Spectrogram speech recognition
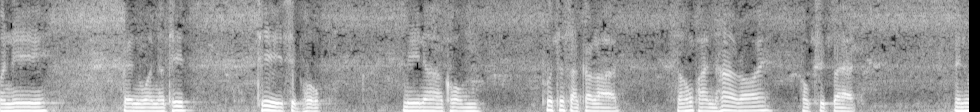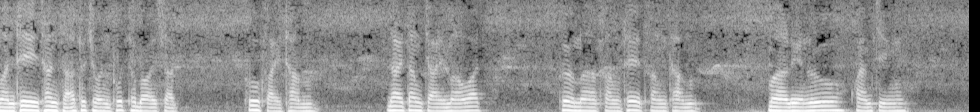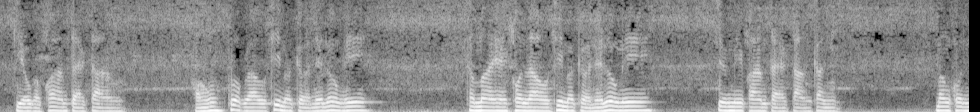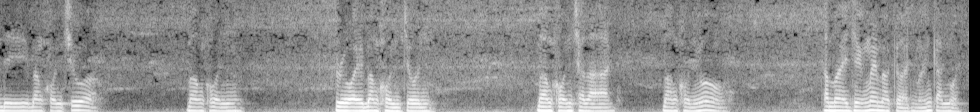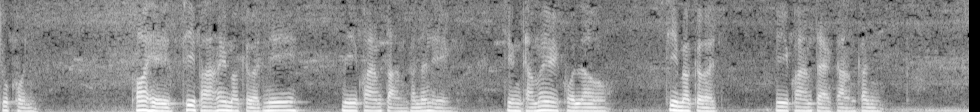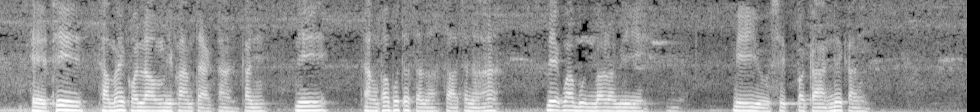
วันนี้เป็นวันอาทิตย์ที่ 16 มีนาคม พุทธศักราช 2568 เป็นวันที่ท่านสาธุชนพุทธบริษัท ผู้ใฝ่ธรรม ได้ตั้งใจมาวัด เพื่อมาฟังเทศฟังธรรม มาเรียนรู้ความจริง เกี่ยวกับความแตกต่างของพวกเราที่มาเกิดในโลกนี้ทำไมคนเราที่มาเกิดในโลกนี้ จึงมีความแตกต่างกัน บางคนดี บางคนชั่ว บางคน รวยบางคนจน บางคนฉลาด บางคนโง่ทำไมจึงไม่มาเกิดเหมือนกันหมดทุกคน เพราะเหตุที่พาให้มาเกิดนี้มีความต่างกันนั่นเอง จึงทำให้คนเราที่มาเกิดมีความแตกต่างกัน เหตุที่ทำให้คนเรามีความแตกต่างกัน นี้ทางพระพุทธศาสนา เรียกว่าบุญบารมี มีอยู่สิบประการด้วยกัน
